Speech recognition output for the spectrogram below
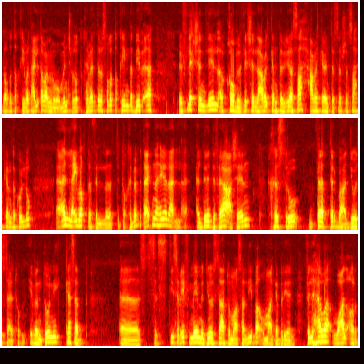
واخده تقييمات عالية. طبعا ما بؤمنش بموضوع التقييمات ده بس موضوع التقييم ده بيبقى reflection للأرقام reflection اللي عمل كام تمريرة صح عمل كام interception صح الكلام ده كله. أقل لعيبة واخدة في في التقييمات بتاعتنا هي قلبين الدفاع عشان خسروا ثلاث أرباع ال duels بتاعتهم. ايفان توني كسب آه، س- 60 70% من ال duels بتاعته مع صليبا ومع جابرييل. في الهواء وعلى الأرض.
